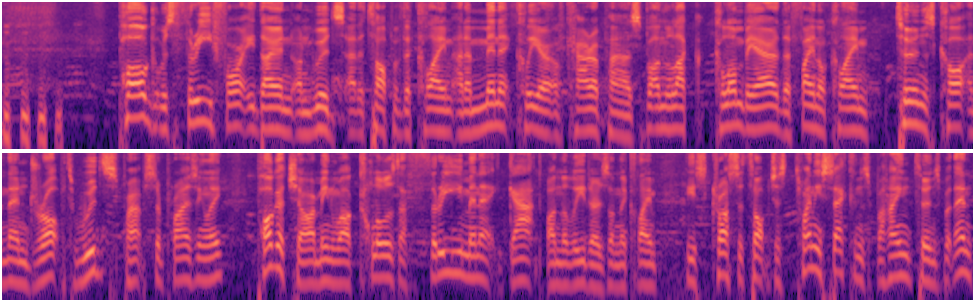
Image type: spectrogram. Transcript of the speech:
Pog was 340 down on Woods at the top of the climb and a minute clear of Carapaz. But on the La Colombière, the final climb, Teuns caught and then dropped Woods, perhaps surprisingly. Pogacar, meanwhile, closed a three minute gap on the leaders on the climb. He's crossed the top just 20 seconds behind Teuns, but then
